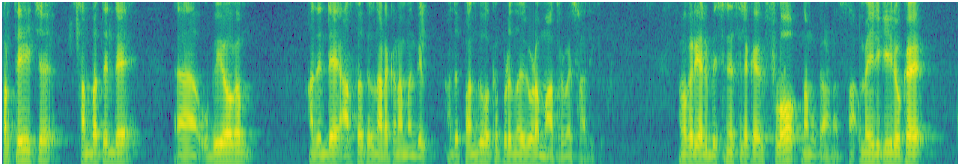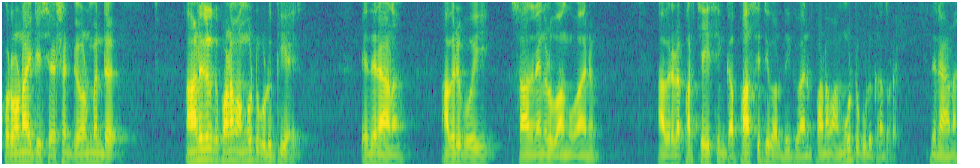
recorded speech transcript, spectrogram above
പ്രത്യേകിച്ച് സമ്പത്തിന്റെ ഉപയോഗം അതിന്റെ അർത്ഥത്തിൽ നടക്കണമെങ്കിൽ അത് പങ്കുവെക്കപ്പെടുന്നതിലൂടെ മാത്രമേ സാധിക്കൂ. നമുക്കറിയാം ബിസിനസ്സിലൊക്കെ ഒരു ഫ്ലോ നമുക്കാണ്. അമേരിക്കയിലൊക്കെ കൊറോണയ്ക്ക് ശേഷം ഗവൺമെന്റ് ആളുകൾക്ക് പണം അങ്ങോട്ട് കൊടുക്കുകയായിരുന്നു. എന്തിനാണ്? അവർ പോയി സാധനങ്ങൾ വാങ്ങുവാനും അവരുടെ പർച്ചേസിങ് കപ്പാസിറ്റി വർദ്ധിക്കുവാനും പണം അങ്ങോട്ട് കൊടുക്കാൻ തുടങ്ങി. ഇതിനാണ്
